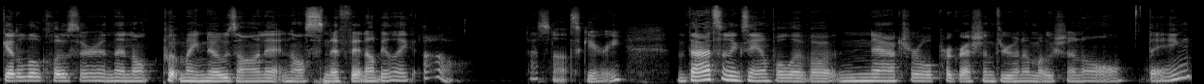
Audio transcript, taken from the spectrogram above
get a little closer and then I'll put my nose on it and I'll sniff it and I'll be like, oh, that's not scary. That's an example of a natural progression through an emotional thing.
